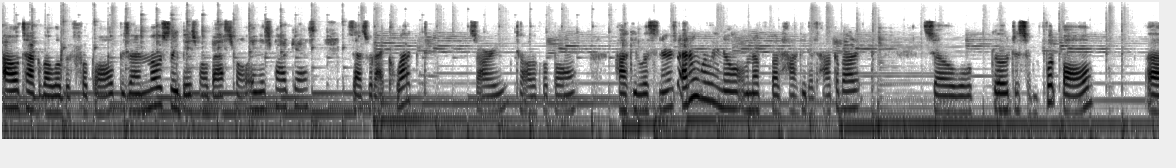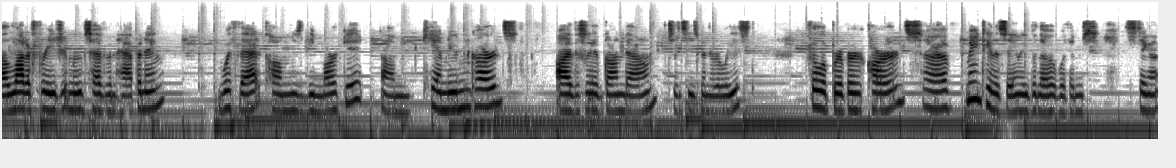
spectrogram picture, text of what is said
I'll talk about a little bit football because I'm mostly baseball, basketball in this podcast because that's what I collect. Sorry to all the football hockey listeners. I don't really know enough about hockey to talk about it. So we'll go to some football. Uh, a lot of free agent moves have been happening. With that comes the market. Um, Cam Newton cards obviously have gone down since he's been released. Philip River cards have maintained the same, even though with him staying,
